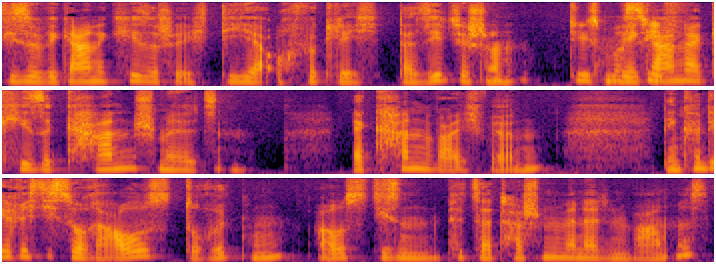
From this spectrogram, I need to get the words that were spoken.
diese vegane Käseschicht, die ja auch wirklich, da seht ihr schon, veganer Käse kann schmelzen. Er kann weich werden. Den könnt ihr richtig so rausdrücken aus diesen Pizzataschen, wenn er denn warm ist.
